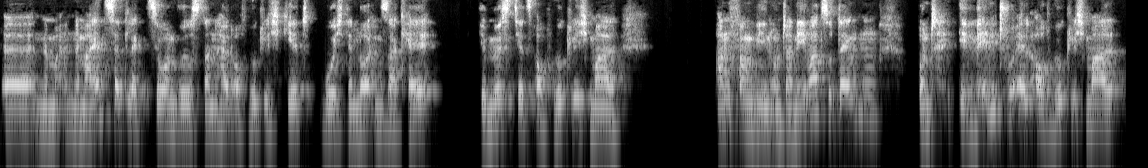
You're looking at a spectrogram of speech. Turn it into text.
äh eine, eine Mindset-Lektion, wo es dann halt auch wirklich geht, wo ich den Leuten sage, hey, ihr müsst jetzt auch wirklich mal anfangen, wie ein Unternehmer zu denken und eventuell auch wirklich mal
